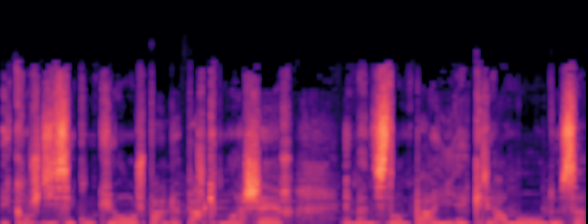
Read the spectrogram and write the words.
et quand je dis ses concurrents, je parle de parcs moins chers, et ben Disneyland Paris est clairement en deçà.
